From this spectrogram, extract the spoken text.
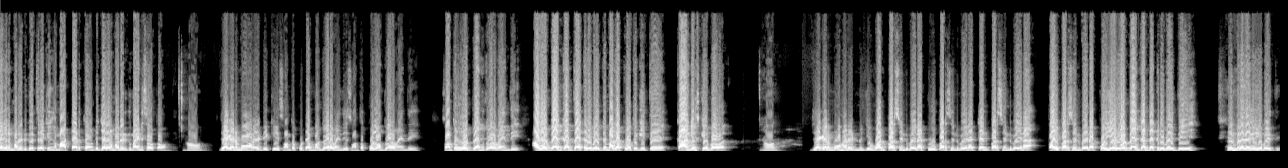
జగన్మోహన్ రెడ్డికి వ్యతిరేకంగా మాట్లాడుతూ ఉంటే జగన్మోహన్ రెడ్డికి మైనస్ అవుతా ఉంది. జగన్మోహన్ రెడ్డికి సొంత కుటుంబం దూరమైంది సొంత కులం దూరమైంది సొంత ఓట్ బ్యాంక్ దూరమైంది ఆ ఓట్ బ్యాంక్ అంతా ఎక్కడికి పోయితే మళ్ళీ పోతగితే కాంగ్రెస్ కే పోవాలి. అవును. జగన్మోహన్ రెడ్డి నుంచి వన్ పర్సెంట్ పోయినా టూ పర్సెంట్ పోయినా టెన్ పర్సెంట్ పోయినా ఫైవ్ పర్సెంట్ పోయినా పోయే ఓట్ బ్యాంక్ అంతా ఎక్కడికి పోయింది? షర్మిల దగ్గరికి పోయింది.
